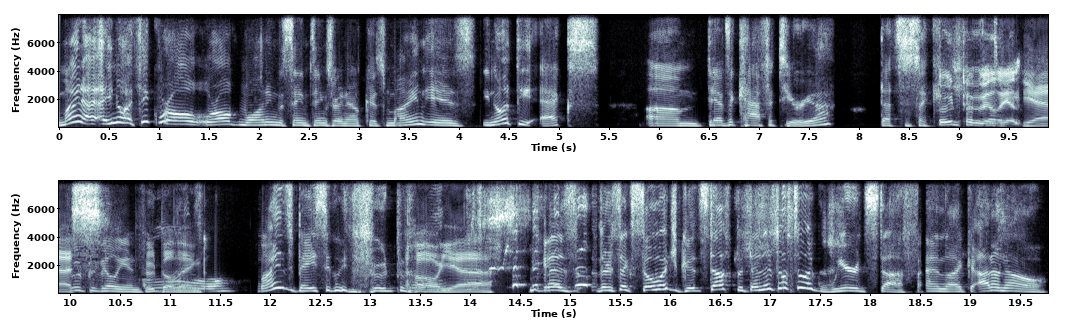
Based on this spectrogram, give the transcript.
mine. I, you know, I think we're all we're all wanting the same things right now because mine is you know at the X, um, they have the cafeteria. That's just like Food pavilion. yes food pavilion. food building. Mine's basically the food pavilion. Oh yeah, because there's like so much good stuff, but then there's also like weird stuff, and like I don't know,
